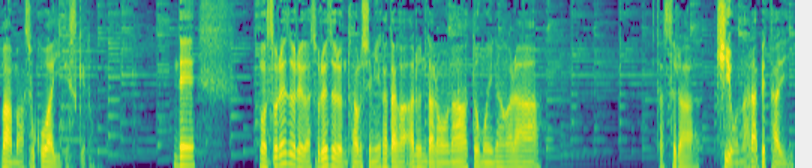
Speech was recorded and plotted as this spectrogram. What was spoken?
まあまあそこはいいですけど。で、もうそれぞれがそれぞれの楽しみ方があるんだろうなと思いながら、ひたすら木を並べたり、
